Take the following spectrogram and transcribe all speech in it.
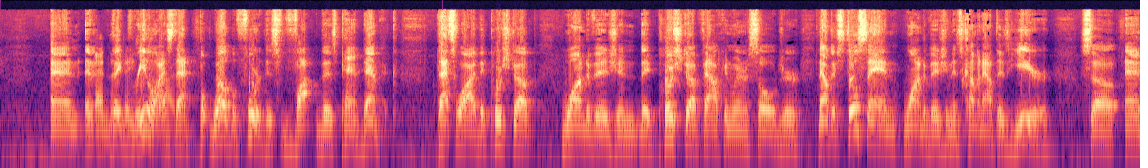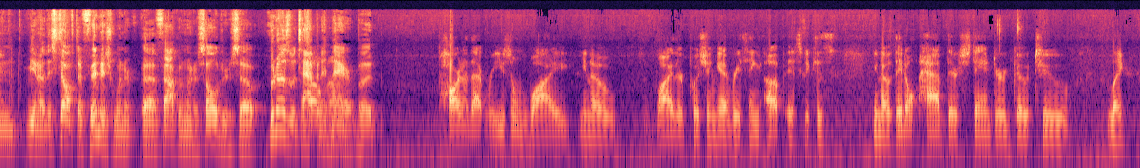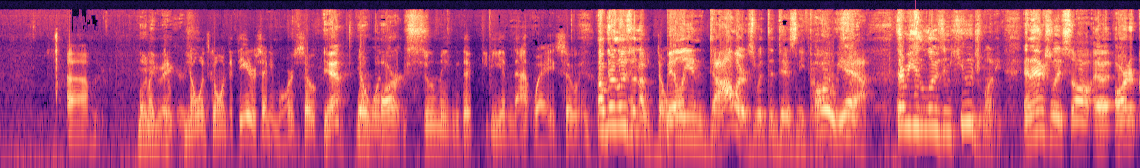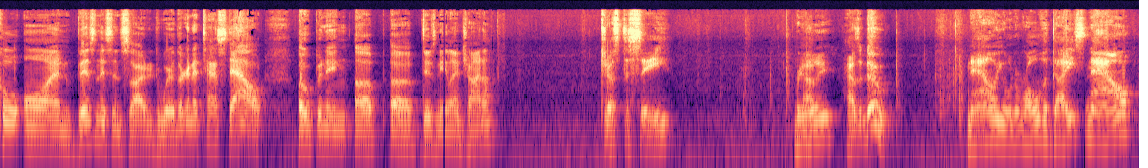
And, and, And they realized that but well before this vi- this pandemic. That's why they pushed up WandaVision. They pushed up Falcon Winter Soldier. Now they're still saying WandaVision is coming out this year. So, and you know they still have to finish Winter uh, Falcon Winter Soldier. So who knows what's happening um, there? But Part of that reason why you know why they're pushing everything up is because you know they don't have their standard go to like um Money like the- makers. no one's going to theaters anymore so Yeah. no Or one's parks. consuming the medium that way so in, oh, they're losing a they don't billion dollars with the Disney parks. Oh yeah. They're losing huge money. And I actually saw an article on Business Insider to where they're going to test out opening up uh, Disneyland China just to see Really? Uh, how's it do. Now you want to roll the dice now?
